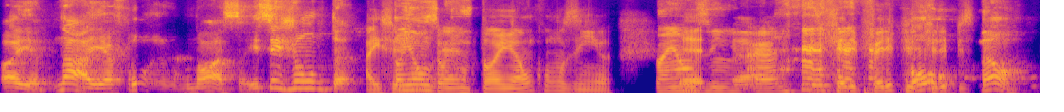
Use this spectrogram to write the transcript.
Olha, não, aí é, porra, nossa, aí você junta. Aí você junta um Tonhão com umzinho. Tonhãozinho. É, Felipe, Felipe, Ou, Felipe não,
